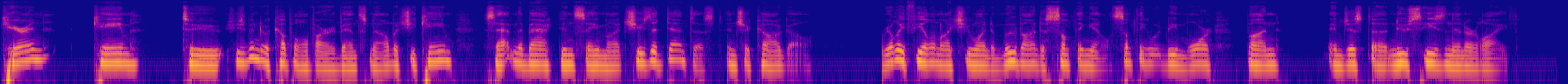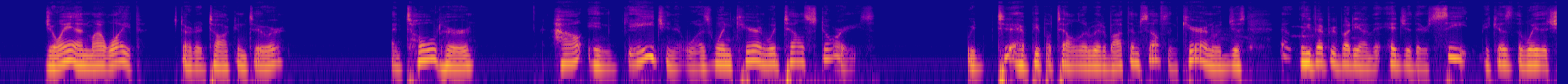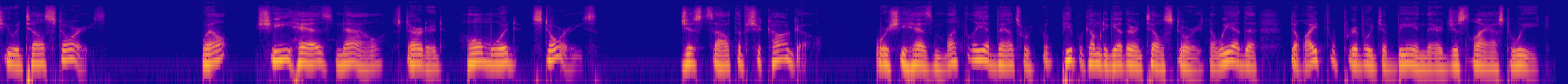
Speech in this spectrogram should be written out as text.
Karen came to, she's been to a couple of our events now, but she came, sat in the back, didn't say much. She's a dentist in Chicago, really feeling like she wanted to move on to something else, something that would be more fun and just a new season in her life. Joanne, my wife, started talking to her and told her how engaging it was when Karen would tell stories we'd have people tell a little bit about themselves, and Karen would just leave everybody on the edge of their seat because the way that she would tell stories. Well, she has now started Homewood Stories just south of Chicago, where she has monthly events where people come together and tell stories. Now, we had the delightful privilege of being there just last week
